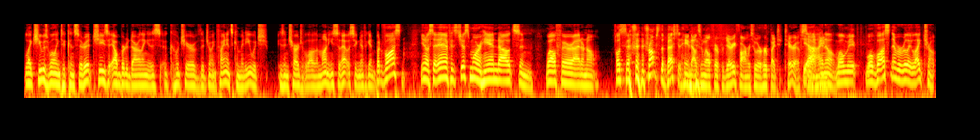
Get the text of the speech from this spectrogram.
like she was willing to consider it. She's Alberta Darling is a co-chair of the Joint Finance Committee, which is in charge of a lot of the money, so that was significant. But Vos, you know, said, eh, if it's just more handouts and welfare, I don't know. Well, Trump's the best at handouts and welfare for dairy farmers who are hurt by t- tariffs. so, Yeah, I, mean, know. Well, may, well, Vos never really liked Trump.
